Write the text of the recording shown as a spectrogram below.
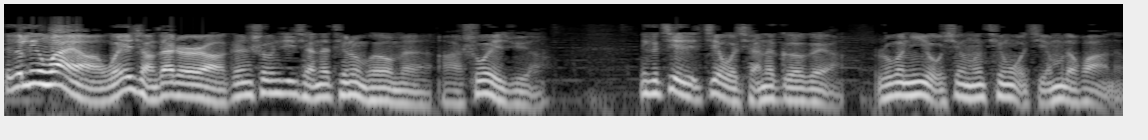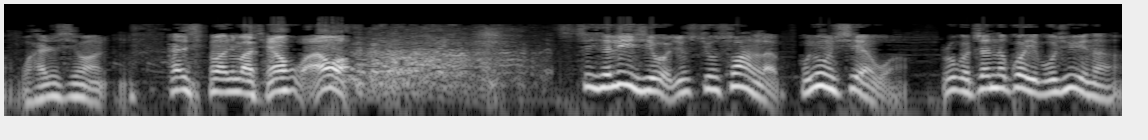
这个另外啊，我也想在这儿啊，跟收音机前的听众朋友们啊说一句啊，那个借借我钱的哥哥呀。如果你有幸能听我节目的话呢，我还是希望，还是希望你把钱还我。这些利息我就就算了，不用谢我。如果真的过意不去呢，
